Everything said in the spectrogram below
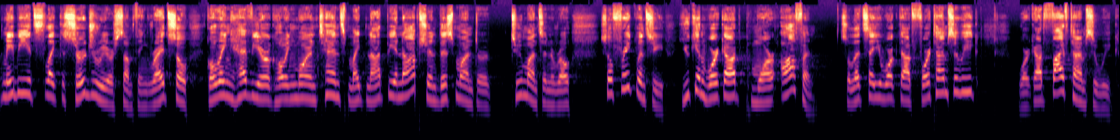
maybe it's like a surgery or something, right? So going heavier, going more intense might not be an option this month or two months in a row. So frequency, you can work out more often. So let's say you worked out four times a week work out five times a week.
